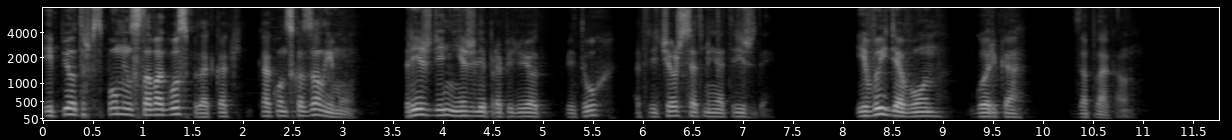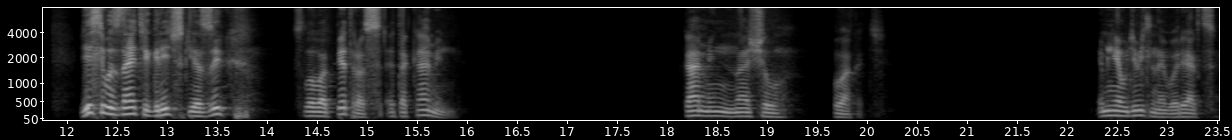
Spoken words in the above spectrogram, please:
и Петр вспомнил слова Господа, как, как он сказал ему, «Прежде, нежели пропадет петух, отречешься от меня трижды». И, выйдя вон, горько заплакал. Если вы знаете греческий язык, слово «петрос» – это камень камень начал плакать. И мне удивительна его реакция.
